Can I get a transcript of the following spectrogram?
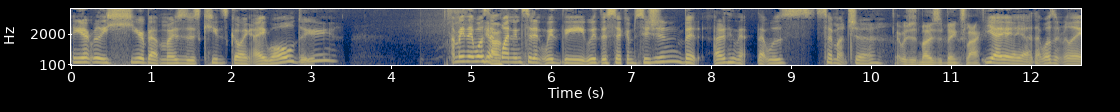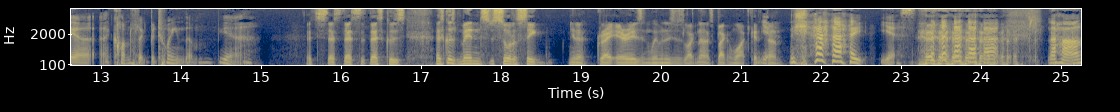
and you don't really hear about Moses' kids going AWOL, do you? I mean, there was Yeah. that one incident with the with the circumcision, but I don't think that that was so much a That was just Moses being slack. yeah, yeah, yeah. That wasn't really a, a conflict between them. Yeah. That's that's that's that's because that's because men s- sort of see you know grey areas, and women are just like, no, it's black and white, get it Yeah. done. Yes. uh huh.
